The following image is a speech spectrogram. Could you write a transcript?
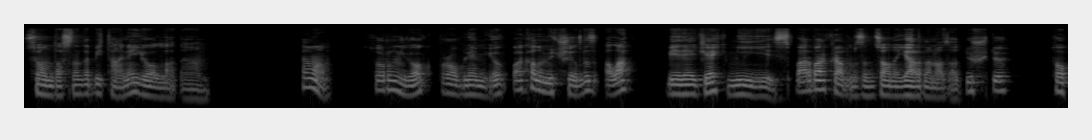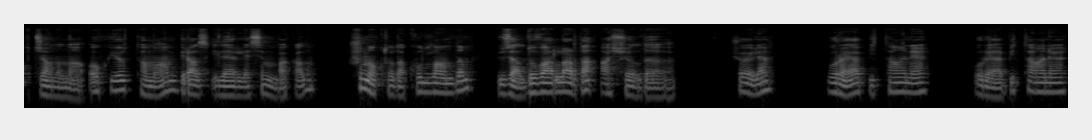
sondasına da bir tane yolladım. Tamam. Sorun yok. Problem yok. Bakalım 3 yıldız alabilecek miyiz? Barbar kralımızın canı yarıdan aza düştü. Top canına okuyor. Tamam. Biraz ilerlesin bakalım. Şu noktada kullandım. Güzel duvarlar da aşıldı. Şöyle buraya bir tane. Buraya bir tane.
